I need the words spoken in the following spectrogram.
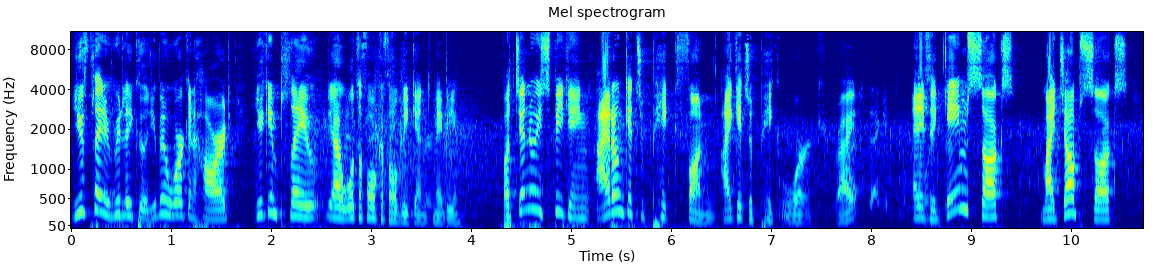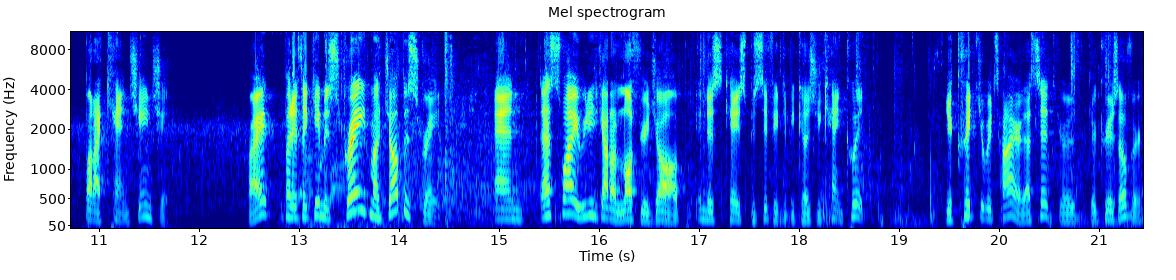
you've played really good, you've been working hard, you can play yeah, World of Warcraft all weekend maybe. But generally speaking, I don't get to pick fun, I get to pick work, right? And if the game sucks, my job sucks, but I can't change it. Right? But if the game is great, my job is great. And that's why you really gotta love your job, in this case specifically, because you can't quit. You quit, you retire. That's it. Your, your career's over.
